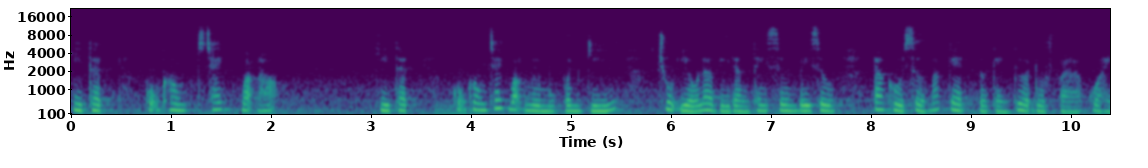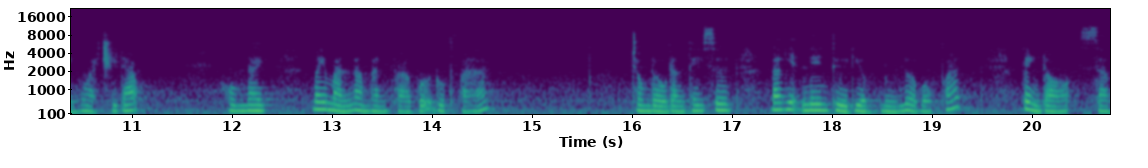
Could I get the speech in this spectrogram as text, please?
Kỳ thật cũng không trách bọn họ. Kỳ thật cũng không trách bọn người Mục Vân Ký, Chủ yếu là vì đằng Thanh Sơn bây giờ Đang khổ sở mắc kẹt ở cánh cửa đột phá của hành hòa trí đạo. Hôm nay, May mắn làm hắn phá vỡ đột phá. Trong đầu đằng Thanh Sơn đang hiện lên thời điểm núi lửa bộc phát, Cảnh đó dám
